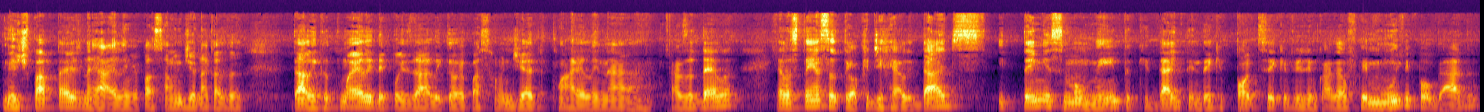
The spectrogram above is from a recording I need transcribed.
meio de papéis, né? A Ellen vai passar um dia na casa da Alika com ela e depois a Alika vai passar um dia com a Ellen na casa dela. Elas têm essa troca de realidades e tem esse momento que dá a entender que pode ser que vire um casal. Eu fiquei muito empolgado,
